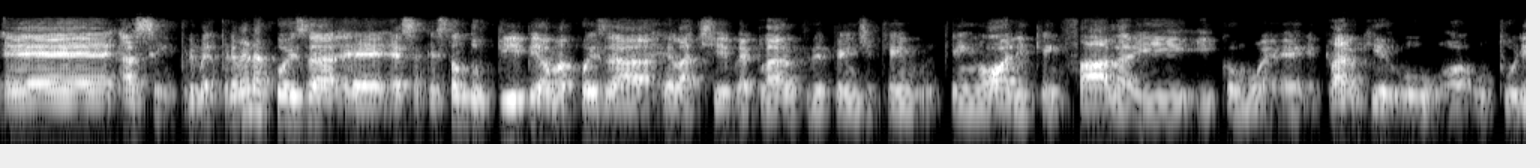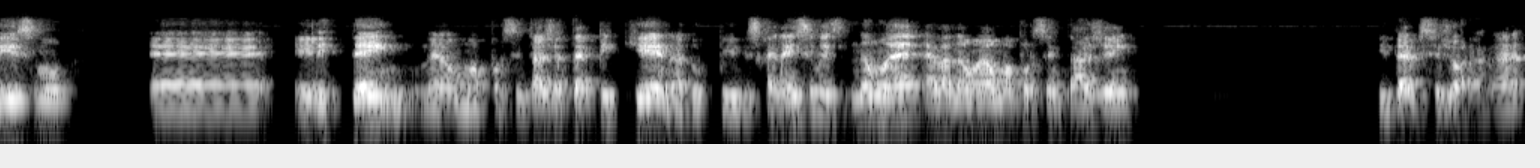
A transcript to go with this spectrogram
É, assim, primeira, primeira coisa, é, essa questão do PIB é uma coisa relativa, é claro que depende de quem, quem olha, quem fala e, e como é. É claro que o, o turismo, é, ele tem né, uma porcentagem até pequena do PIB israelense, mas não é, ela não é uma porcentagem que deve ser jogada, né?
